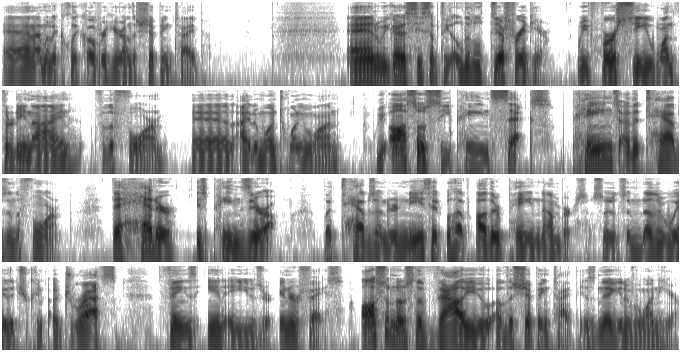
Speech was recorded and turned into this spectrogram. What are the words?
And I'm going to click over here on the shipping type. And we're going to see something a little different here. We first see 139 for the form and item 121. We also see pane 6. Panes are the tabs in the form. The header is pane 0, but tabs underneath it will have other pane numbers. So it's another way that you can address things in a user interface. Also notice the value of the shipping type is negative 1 here.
